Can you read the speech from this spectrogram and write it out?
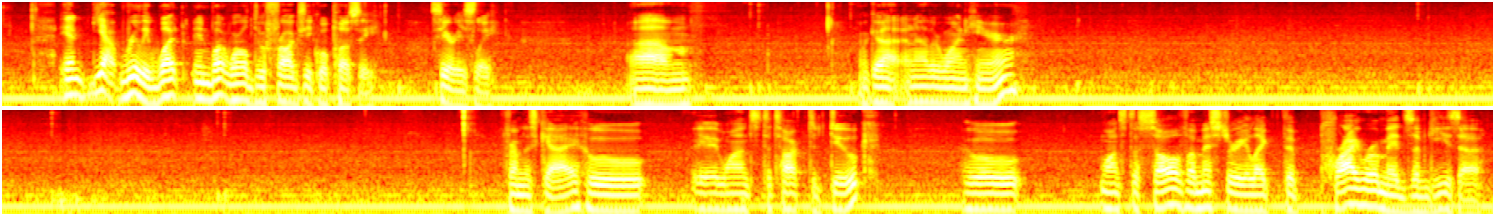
And yeah, really, what in what world do frogs equal pussy? Seriously. Um, we got another one here. From this guy who uh, wants to talk to Duke, who wants to solve a mystery like the pyramids of Giza.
